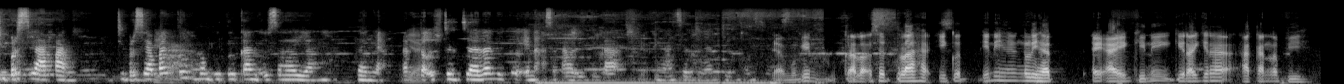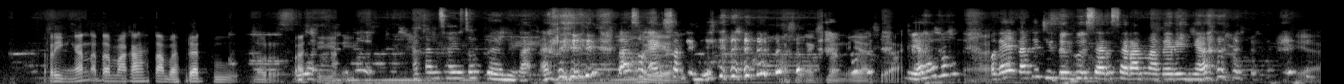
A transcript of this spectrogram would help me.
di persiapan. Di persiapan ya. itu membutuhkan usaha yang banyak. Tapi ya. kalau sudah jalan itu enak sekali kita ya. mengajar dengan diferensiasi. Ya mungkin kalau setelah ikut ini ngelihat AI gini kira-kira akan lebih ringan atau maka tambah berat Bu Nur pasti ini. ini akan saya coba ini Pak langsung oh, iya. action ini langsung action ya silakan ya. ya. makanya nanti ditunggu share-sharean materinya ya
